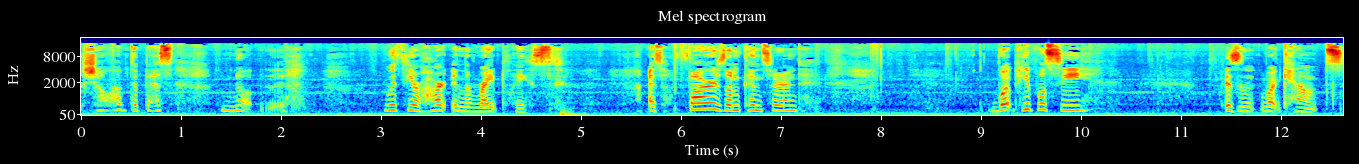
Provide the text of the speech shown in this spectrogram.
show up the best, no, with your heart in the right place. As far as I'm concerned, what people see isn't what counts.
